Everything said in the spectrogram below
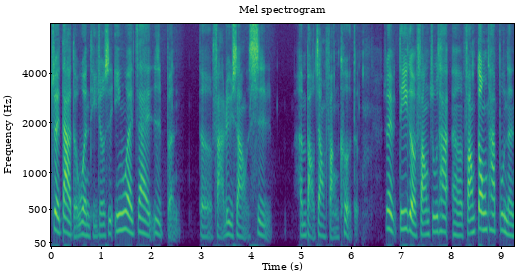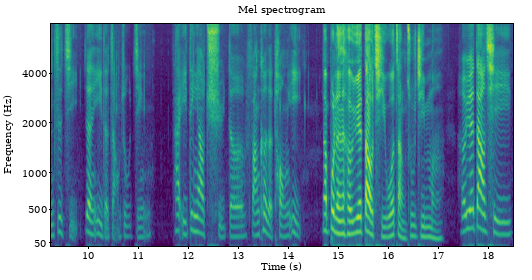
最大的问题就是因为在日本的法律上是很保障房客的，所以第一个房租他呃房东他不能自己任意的涨租金，他一定要取得房客的同意。那不能合约到期我涨租金吗？合约到期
